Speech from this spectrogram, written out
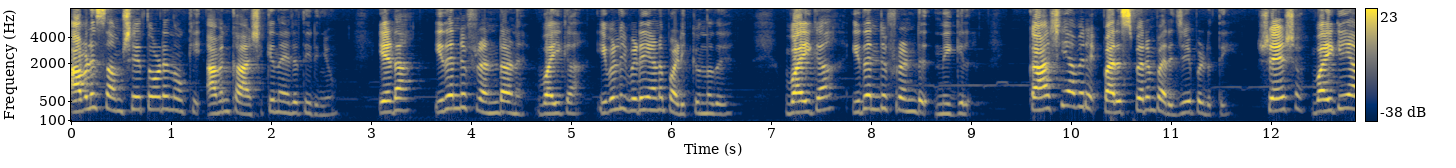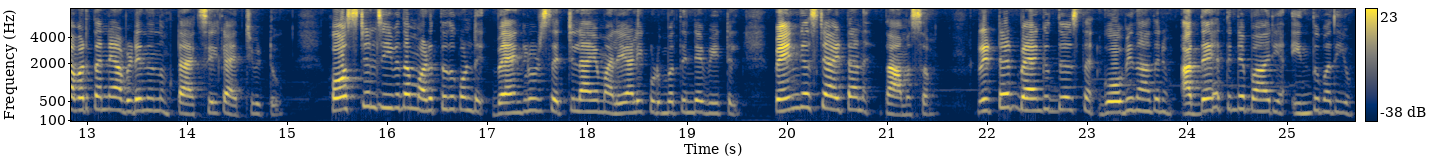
അവളെ സംശയത്തോടെ നോക്കി അവൻ കാശിക്ക് നേരെ തിരിഞ്ഞു. എടാ ഇതെന്റെ ഫ്രണ്ടാണ് വൈഗ. ഇവൾ ഇവിടെയാണ് പഠിക്കുന്നത്. വൈഗ ഇതെന്റെ ഫ്രണ്ട് നിഖിൽ. കാശി അവരെ പരസ്പരം പരിചയപ്പെടുത്തി. ശേഷം വൈകിയെ അവർ തന്നെ അവിടെ നിന്നും ടാക്സിയിൽ കയറ്റിവിട്ടു. ഹോസ്റ്റൽ ജീവിതം മടുത്തതുകൊണ്ട് ബാംഗ്ലൂർ സെറ്റിലായ മലയാളി കുടുംബത്തിന്റെ വീട്ടിൽ പെയിൻ ഗസ്റ്റ് ആയിട്ടാണ് താമസം. റിട്ടയർഡ് ബാങ്ക് ഉദ്യോഗസ്ഥൻ ഗോപിനാഥനും അദ്ദേഹത്തിന്റെ ഭാര്യ ഇന്ദുമതിയും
